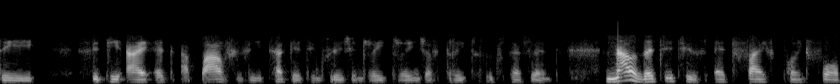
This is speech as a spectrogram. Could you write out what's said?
the CPI at above the target inflation rate range of 3 to 6 percent. Now that it is at 5.4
